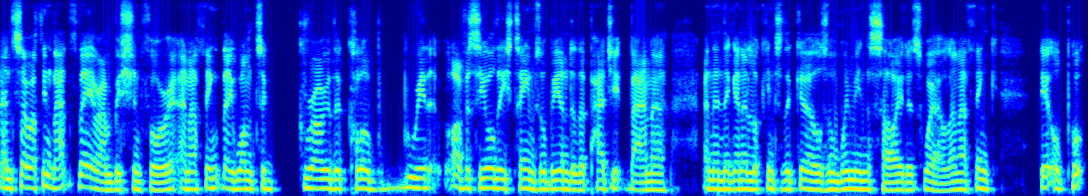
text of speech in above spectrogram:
and so I think that's their ambition for it. And I think they want to grow the club with obviously all these teams will be under the Paget banner, and then they're going to look into the girls and women's side as well. And I think it'll put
